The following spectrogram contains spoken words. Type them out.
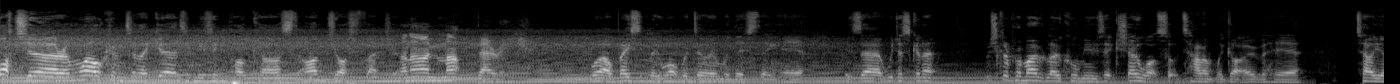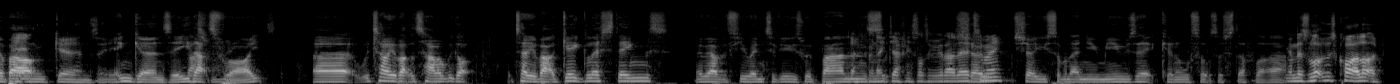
Watcher, and welcome to the Guernsey Music Podcast. I'm Josh Fletcher. And I'm Matt Berry. Well, basically, what we're doing with this thing here is uh, we're just gonna we're just gonna promote local music, show what sort of talent we got over here, tell you about in Guernsey. in Guernsey. That's, That's right. Uh, we tell you about the talent we got. Tell you about gig listings. Maybe have a few interviews with bands. definitely, definitely sounds like a good idea show, to me. show you some of their new music and all sorts of stuff like that. And there's, a lot, there's quite a lot of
